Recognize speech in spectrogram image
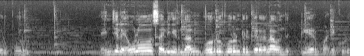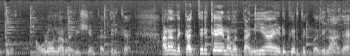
ஒரு பொருள். நெஞ்சில் எவ்வளோ சளி இருந்தாலும் கொரு கொருன்னு இருக்கிறதெல்லாம் வந்து கிளியர் பண்ணி கொடுத்துரும். அவ்வளோ நல்ல விஷயம் கத்திரிக்காய். ஆனால் அந்த கத்திரிக்காயை நம்ம தனியாக எடுக்கிறதுக்கு பதிலாக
